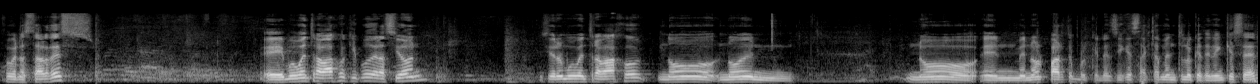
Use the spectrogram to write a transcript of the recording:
Muy buenas tardes. Eh, muy buen trabajo, equipo de oración. Hicieron muy buen trabajo, no, no, en, no en menor parte porque les dije exactamente lo que tenían que hacer.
